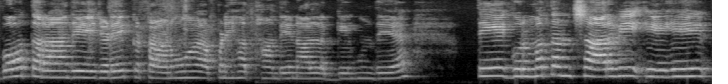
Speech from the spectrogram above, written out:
ਬਹੁਤ ਤਰ੍ਹਾਂ ਦੇ ਜਿਹੜੇ ਕੀਟਾਣੂ ਆ ਆਪਣੇ ਹੱਥਾਂ ਦੇ ਨਾਲ ਲੱਗੇ ਹੁੰਦੇ ਆ। ਤੇ ਗੁਰਮਤ ਅਨੁਸਾਰ ਵੀ ਇਹ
